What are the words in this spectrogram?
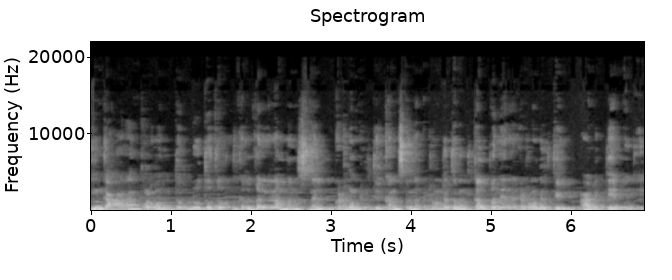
ಹಿಂಗಾರಂತೊಳಗೆ ಒಂದು ದೊಡ್ಡದಾದ ಒಂದು ಕಲ್ಪನೆ ನಮ್ಮ ಮನಸ್ಸಿನಲ್ಲಿ ಕಟ್ಕೊಂಡಿರ್ತೀವಿ, ಕನಸನ್ನ ಕಟ್ಕೊಂಡಿರ್ತೀವಿ ಒಂದು ಕಲ್ಪನೆಯನ್ನ ಕಟ್ಕೊಂಡಿರ್ತೀವಿ ಆ ವ್ಯಕ್ತಿಯ ಬಗ್ಗೆ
